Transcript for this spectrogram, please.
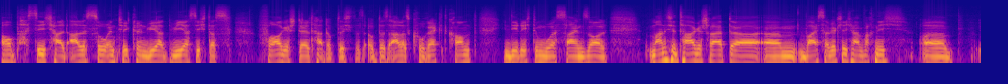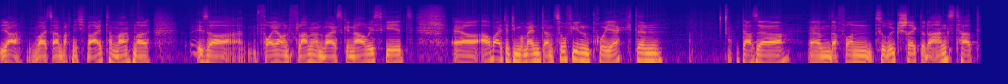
ob sich halt alles so entwickeln wird, wie er sich das vorgestellt hat, ob das, ob das alles korrekt kommt in die Richtung, wo es sein soll. Manche Tage schreibt er, ähm, weiß er wirklich einfach nicht, äh, ja, weiß einfach nicht weiter. Manchmal ist er Feuer und Flamme und weiß genau, wie es geht. Er arbeitet im Moment an so vielen Projekten, dass er ähm, davon zurückschreckt oder Angst hat,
